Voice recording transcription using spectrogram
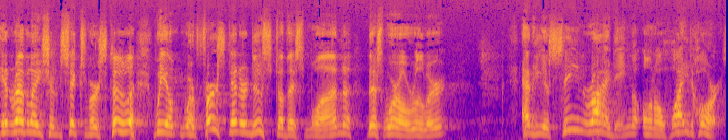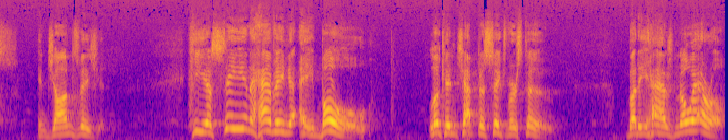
in Revelation 6, verse 2, we were first introduced to this one, this world ruler, and he is seen riding on a white horse in John's vision. He is seen having a bow. Look in chapter 6, verse 2. But he has no arrow.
